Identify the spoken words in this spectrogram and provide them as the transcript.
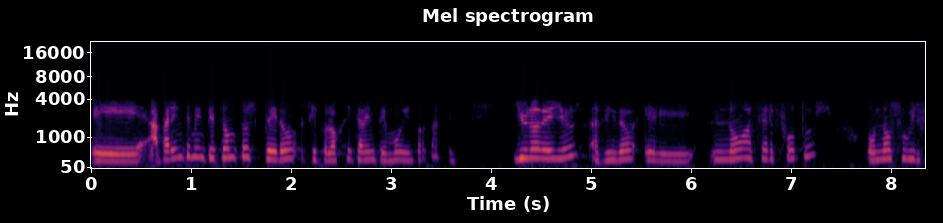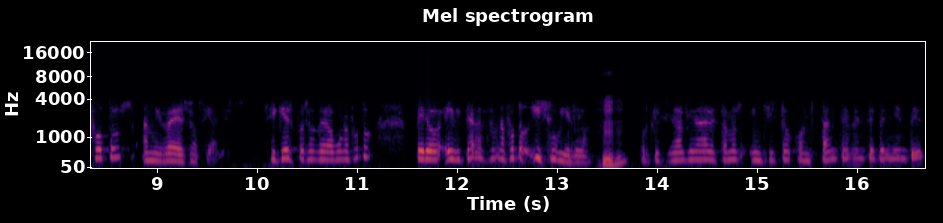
eh, aparentemente tontos, pero psicológicamente muy importantes. Y uno de ellos ha sido el no hacer fotos o no subir fotos a mis redes sociales. Si quieres, puedes hacer alguna foto, pero evitar hacer una foto y subirla. Porque si no, al final estamos, insisto, constantemente pendientes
